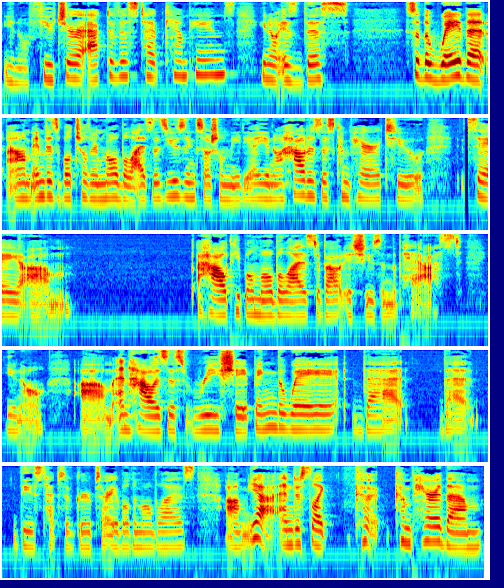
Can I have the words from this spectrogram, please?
you know future activist type campaigns. You know, is this so the way that um, Invisible Children mobilizes using social media? You know, how does this compare to, say, um, how people mobilized about issues in the past? You know, um, and how is this reshaping the way that that these types of groups are able to mobilize. Um, yeah, and just like c- compare them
